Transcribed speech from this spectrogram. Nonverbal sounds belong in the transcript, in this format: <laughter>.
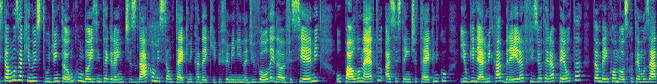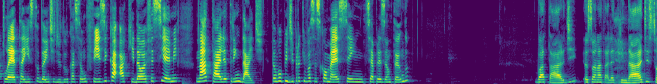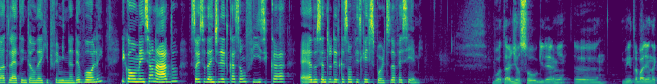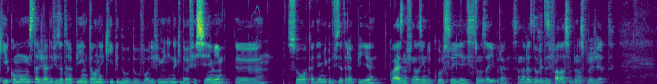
Estamos aqui no estúdio, então, com dois integrantes da comissão técnica da equipe feminina de vôlei da UFSM, o Paulo Neto, assistente técnico, e o Guilherme Cabreira, fisioterapeuta. Também conosco temos a atleta e estudante de educação física aqui da UFSM, Natália Trindade. Então, vou pedir para que vocês comecem se apresentando. Boa tarde, eu sou a Natália Trindade, sou atleta então da equipe feminina de vôlei e, como mencionado, sou estudante de Educação Física é, do Centro de Educação Física e de Esportes da FSM. Boa tarde, eu sou o Guilherme. Uh, venho trabalhando aqui como estagiário de fisioterapia, então, na equipe do, do vôlei feminino aqui da UFSM. Uh, sou um acadêmico de fisioterapia, quase no finalzinho do curso, e estamos aí para sanar as dúvidas e falar sobre o nosso projeto.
